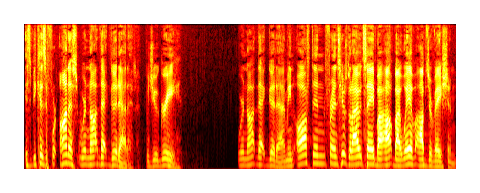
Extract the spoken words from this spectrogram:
is because if we're honest, we're not that good at it. Would you agree? We're not that good at. I mean, often, friends, here's what I would say by, uh, by way of observation.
